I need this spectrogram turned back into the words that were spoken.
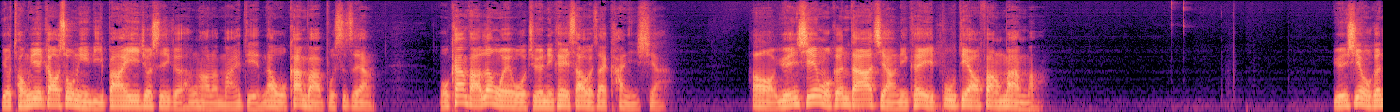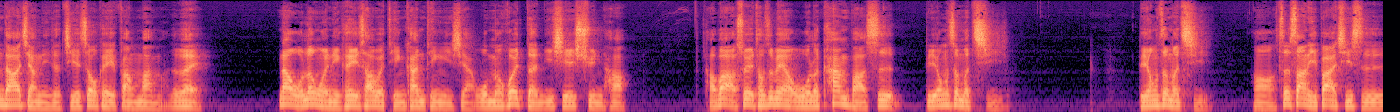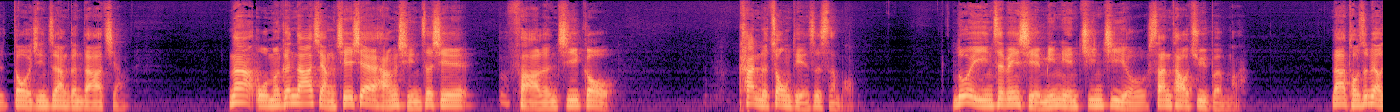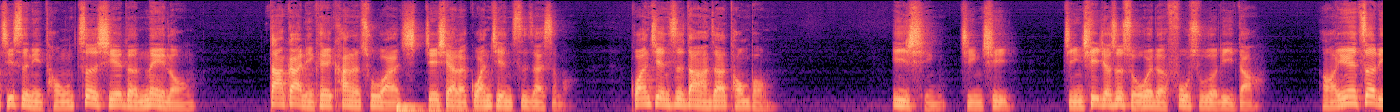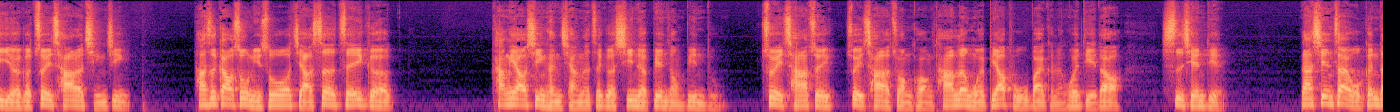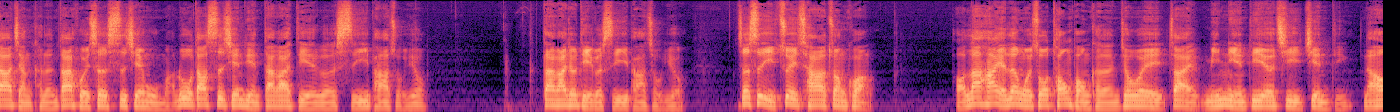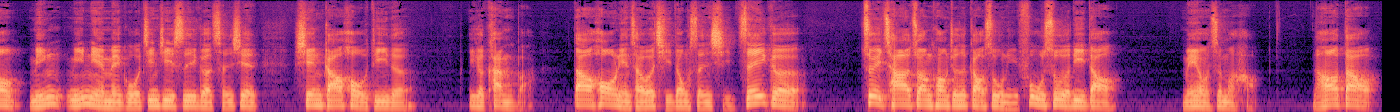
有同业告诉你，礼拜一就是一个很好的买点，那我看法不是这样，我看法认为，我觉得你可以稍微再看一下，哦，原先我跟大家讲，你可以步调放慢嘛。原先我跟大家讲，你的节奏可以放慢嘛，对不对？那我认为你可以稍微停看听一下，我们会等一些讯号。好不好？所以投资朋友，我的看法是不用这么急，不用这么急哦。这上礼拜其实都已经这样跟大家讲。那我们跟大家讲接下来行情，这些法人机构看的重点是什么？瑞银这边写明年经济有三套剧本嘛？那投资表，即使你从这些的内容，大概你可以看得出来，接下来关键字在什么？关键字当然在通膨、疫情、景气。景气就是所谓的复苏的力道啊，因为这里有一个最差的情境，它是告诉你说，假设这个抗药性很强的这个新的变种病毒，最差最最差的状况，他认为标普五百可能会跌到四千点。那现在我跟大家讲，可能大概回测四千五嘛，如果到四千点，大概跌个十一趴左右，大概就跌个十一趴左右，这是以最差的状况。好，那他也认为说，通膨可能就会在明年第二季见顶，然后明明年美国经济是一个呈现先高后低的一个看法，到后年才会启动升息。这个最差的状况就是告诉你，复苏的力道没有这么好，然后到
